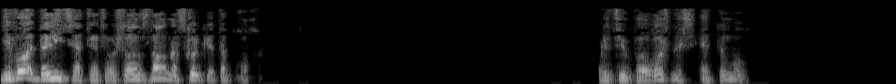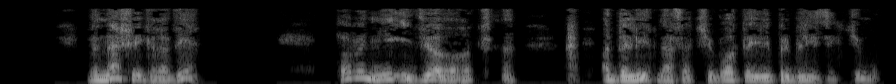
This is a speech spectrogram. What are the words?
его отдалить от этого, что он знал, насколько это плохо. Противоположность этому в нашей голове Тора не идет отдалить нас от чего-то или приблизить к чему-то.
